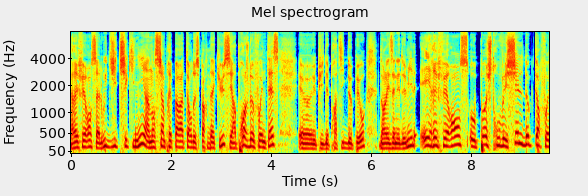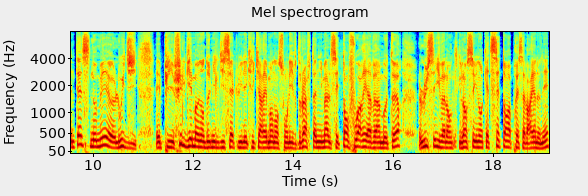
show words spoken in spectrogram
référence à Luigi Cecchini, un ancien préparateur de Spartacus et un proche de Fuentes, euh, et puis des pratiques de PO dans les années 2000, et référence aux poches trouvées chez le docteur Fuentes nommé euh, Luigi. Et puis Phil Gammon en 2017, lui il écrit carrément dans son livre Draft Animal, cet enfoiré avait un moteur. L'UCI va lancer une enquête 7 ans après, ça va rien donner.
